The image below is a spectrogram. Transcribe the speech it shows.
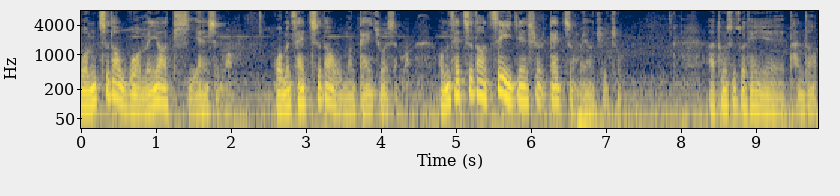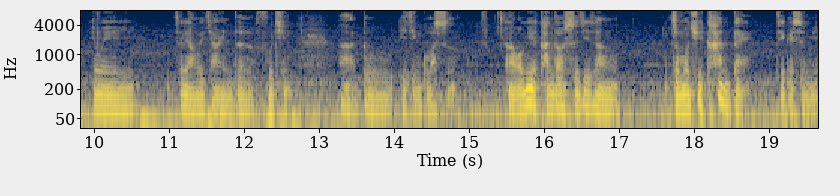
我们知道我们要体验什么，我们才知道我们该做什么，我们才知道这一件事儿该怎么样去做。啊，同时昨天也谈到，因为这两位家人的父亲啊都已经过世，啊，我们也谈到实际上怎么去看待这个生命，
